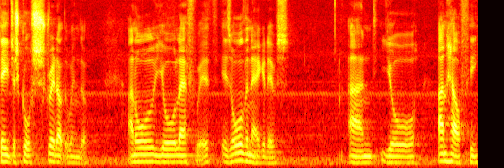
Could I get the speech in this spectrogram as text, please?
they just go straight out the window. and all you're left with is all the negatives, and you're unhealthy,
